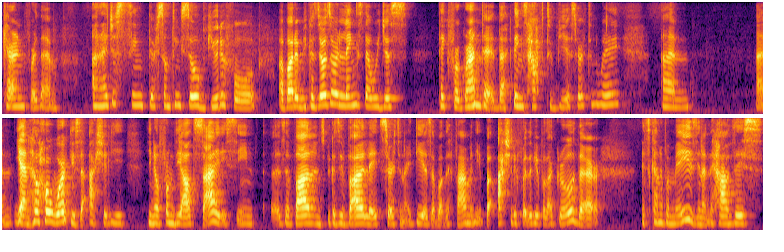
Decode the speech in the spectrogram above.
caring for them. And I just think there's something so beautiful about it because those are links that we just take for granted that things have to be a certain way. And and yeah, and her whole work is actually, you know, from the outside is seen as a violence because it violates certain ideas about the family. But actually for the people that grow there, it's kind of amazing and they have this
